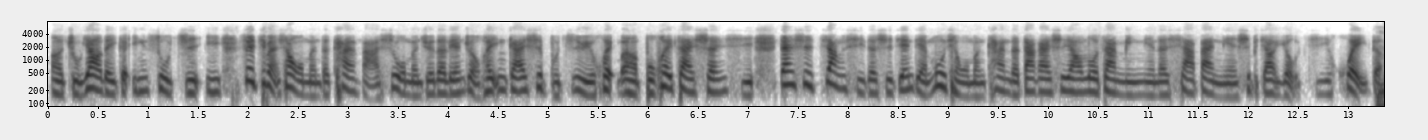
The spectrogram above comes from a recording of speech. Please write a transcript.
呃主要的一个因素之一。所以基本上我们的看法是我们觉得联准会应该是不至于会呃不会再升息，但是降息的时间点目前我们看的大概是要落在明年的下半年是比较有机会的。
